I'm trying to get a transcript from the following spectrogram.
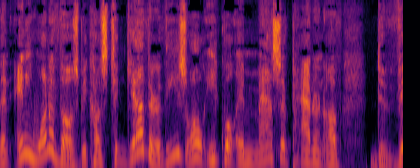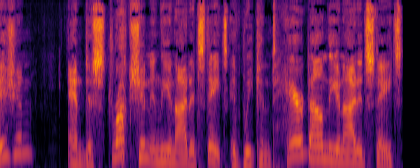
than any one of those because together these all equal a massive pattern of division and destruction in the United States. If we can tear down the United States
